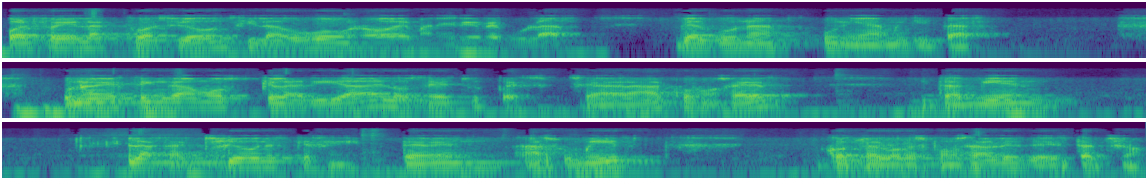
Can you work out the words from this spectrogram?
¿Cuál fue la actuación, si la hubo o no de manera irregular de alguna unidad militar? Una vez tengamos claridad de los hechos, pues se hará a conocer y también las acciones que se deben asumir contra los responsables de esta acción.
